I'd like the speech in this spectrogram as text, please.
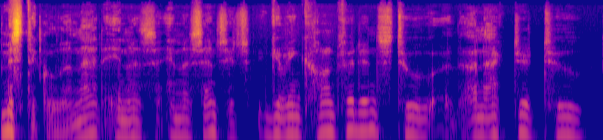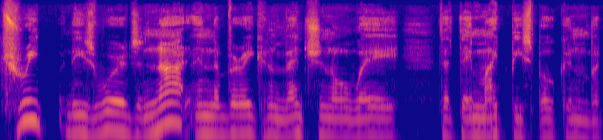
mystical than that. In a in a sense, it's giving confidence to an actor to treat these words not in the very conventional way that they might be spoken, but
